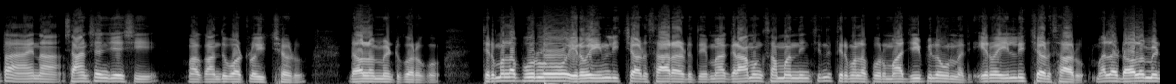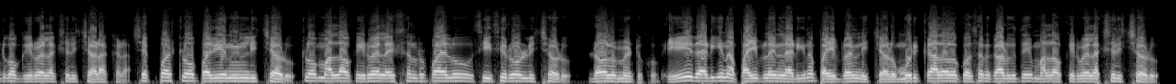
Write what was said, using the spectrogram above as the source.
అనుకుంటా ఆయన శాంక్షన్ చేసి మాకు అందుబాటులో ఇచ్చాడు డెవలప్మెంట్ కొరకు. తిరుమలపూర్లో ఇరవై ఇండ్లు ఇచ్చాడు సార్ అడిగితే మా గ్రామంకి సంబంధించింది తిరుమలపూర్ మా జీపీలో ఉన్నది. ఇరవై ఇల్లు ఇచ్చాడు సారు. మళ్ళీ డెవలప్మెంట్కి ఒక ఇరవై లక్షలు ఇచ్చాడు అక్కడ. చెక్ పోస్ట్లో పదిహేను ఇండ్లు ఇచ్చాడు. ఇట్లో మళ్ళీ ఒక ఇరవై లక్షల రూపాయలు సీసీ రోడ్లు ఇచ్చాడు డెవలప్మెంట్కు ఏది అడిగినా పైప్ లైన్లు అడిగినా పైప్ లైన్లు ఇచ్చాడు. మురికి కాలువల కోసం అడిగితే మళ్ళీ ఒక ఇరవై లక్షలు ఇచ్చాడు.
